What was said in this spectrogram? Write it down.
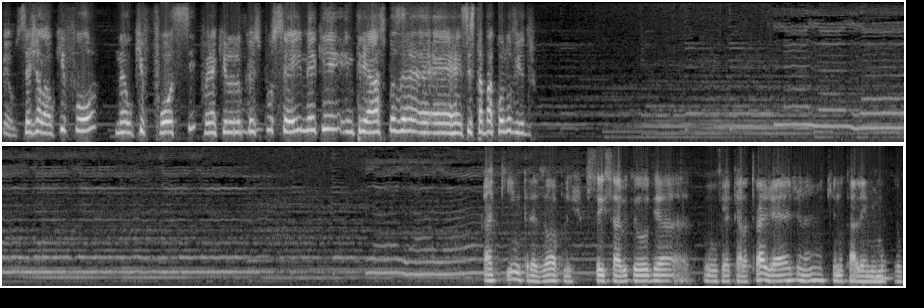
meu, seja lá o que for, né, o que fosse, foi aquilo que eu expulsei, meio que, entre aspas, é, é, se estabacou no vidro. Aqui em Tresópolis, vocês sabem que houve, a, houve aquela tragédia, né? Aqui no Caleme morreu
